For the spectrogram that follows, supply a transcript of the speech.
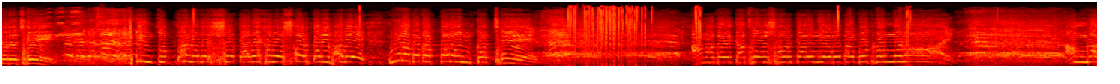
করেছে। কিন্তু বাংলাদেশ সরকার এখনও সরকারি ভাবে নিরাপত্তা পালন করছে। আমাদের কাছে সরকারের নিরাপত্তা বোধগম্য নয়। আমরা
